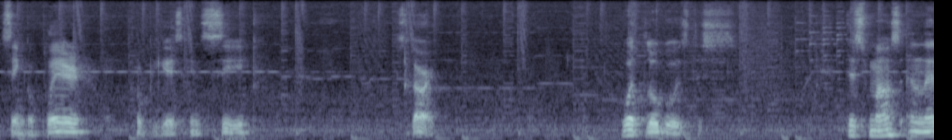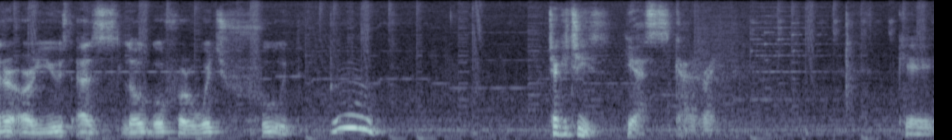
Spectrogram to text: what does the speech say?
Single player. Hope you guys can see. Start. What logo is this? This mouse and letter are used as logo for which food? Woo. Chuck E. Cheese. Yes, got it right. Okay,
